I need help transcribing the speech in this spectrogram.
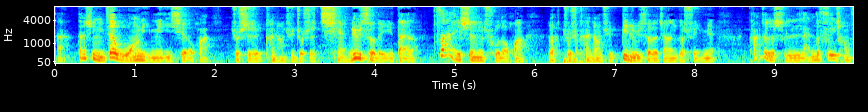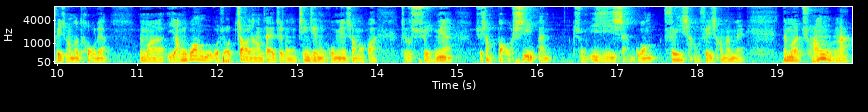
啊。但是你再往里面一些的话，就是看上去就是浅绿色的一带了。再深处的话，对吧？就是看上去碧绿色的这样一个水面，它这个是蓝的非常非常的透亮。那么阳光如果说照亮在这种静静的湖面上的话，这个水面就像宝石一般，这种熠熠闪光，非常非常的美。那么传闻啊。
